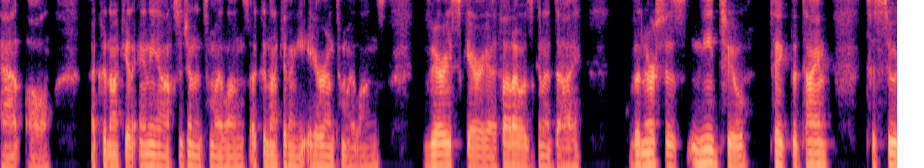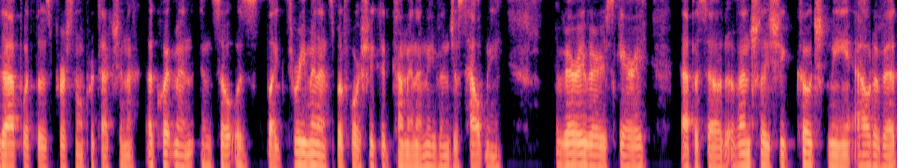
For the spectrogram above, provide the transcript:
at all. I could not get any oxygen into my lungs. I could not get any air into my lungs. Very scary. I thought I was going to die. The nurses need to take the time to suit up with those personal protection equipment. And so it was like three minutes before she could come in and even just help me. Very, very scary episode. Eventually, she coached me out of it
